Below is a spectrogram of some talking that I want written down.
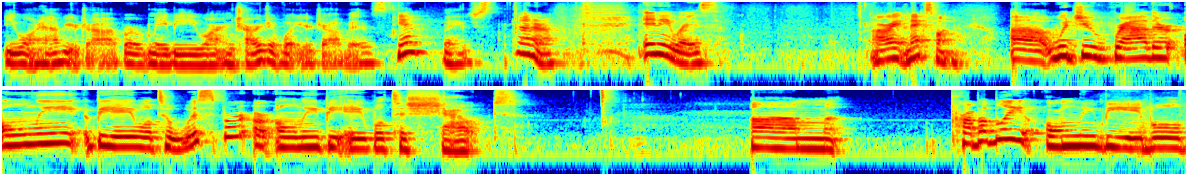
you won't have your job, or maybe you aren't in charge of what your job is. Yeah. Like, just I don't know. Anyways, All right, next one. uh, would you rather only be able to whisper or only be able to shout? Um, probably only be able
